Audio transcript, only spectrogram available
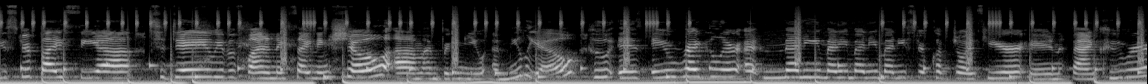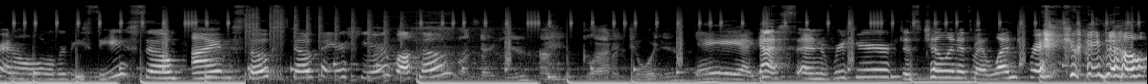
to Strip by Sia. Today we have a fun and exciting show. Um, I'm bringing you Emilio, who is a regular at many, many, many, many strip club joints here in Vancouver and all over BC. So I'm so stoked that you're here. Welcome. Well, thank you. I'm glad I joined you. Yay, yes, and we're here just chilling. It's my lunch break right now.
